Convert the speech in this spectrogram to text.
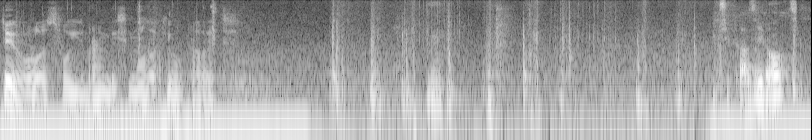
Ty vole, svojí zbraň bych si mohl taky upravit. Přichází noc.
